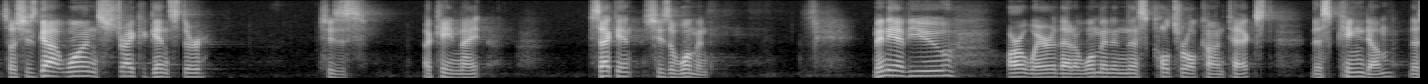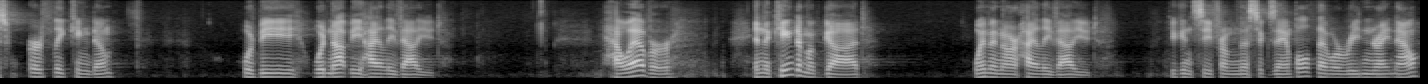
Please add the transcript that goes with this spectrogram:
So she's got one strike against her. She's a Canaanite. Second, she's a woman. Many of you are aware that a woman in this cultural context, this kingdom, this earthly kingdom, would, be, would not be highly valued. However, in the kingdom of God, women are highly valued. You can see from this example that we're reading right now.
